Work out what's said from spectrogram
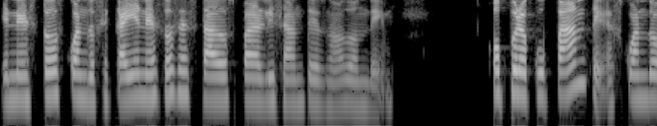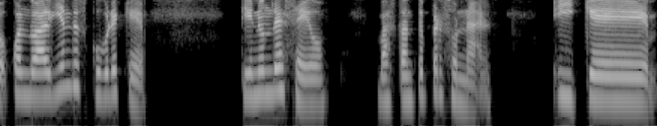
en estos, cuando se caen estos estados paralizantes, ¿no? Donde, o preocupantes, cuando, cuando alguien descubre que tiene un deseo bastante personal y que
